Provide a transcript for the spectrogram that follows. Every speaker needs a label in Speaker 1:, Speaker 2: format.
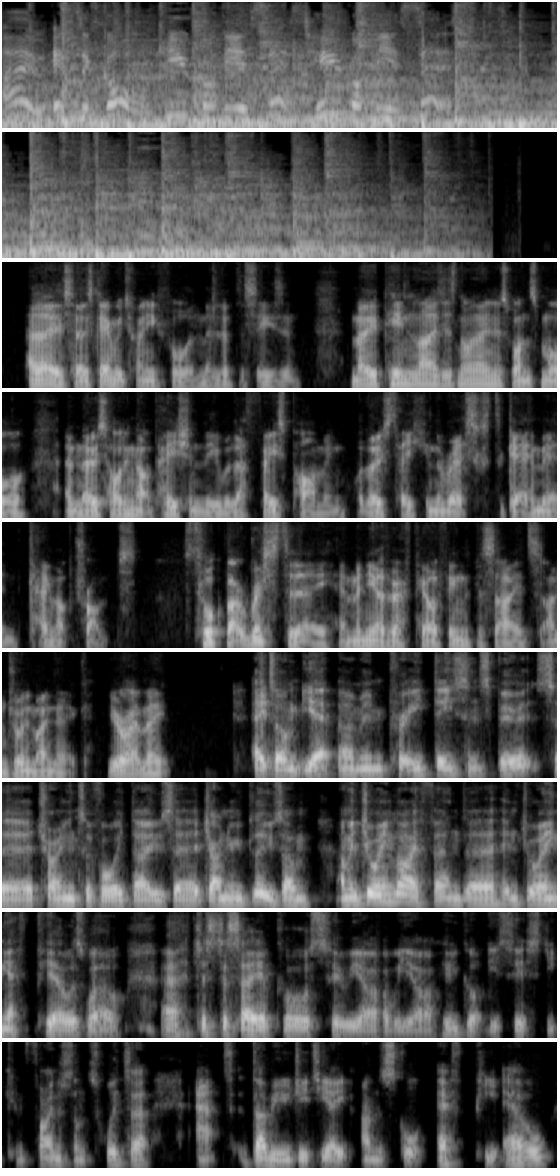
Speaker 1: Oh, it's a goal. Who got the assist? Who got the assist?
Speaker 2: Hello, so it's game week 24 in the middle of the season. Mo penalises non-owners once more, and those holding up patiently were left face palming, while those taking the risks to get him in came up trumps. To talk about risks today and many other FPL things besides, I'm joined by Nick. You alright, mate?
Speaker 3: Hey Tom, yep, I'm in pretty decent spirits. Uh, trying to avoid those uh, January blues. I'm I'm enjoying life and uh, enjoying FPL as well. Uh, just to say, of course, who we are. We are who got the assist. You can find us on Twitter at WGTA underscore FPL,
